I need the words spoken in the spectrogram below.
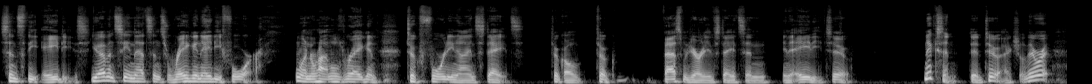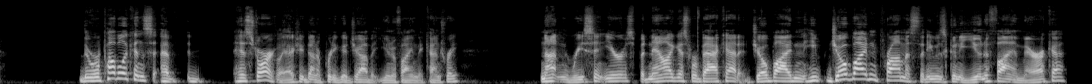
since the 80s. You haven't seen that since Reagan 84, when Ronald Reagan took 49 states, took a, took vast majority of states in, in 82. Nixon did too, actually. There were, the Republicans have historically actually done a pretty good job at unifying the country. Not in recent years, but now I guess we're back at it. Joe Biden, he, Joe Biden promised that he was going to unify America,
